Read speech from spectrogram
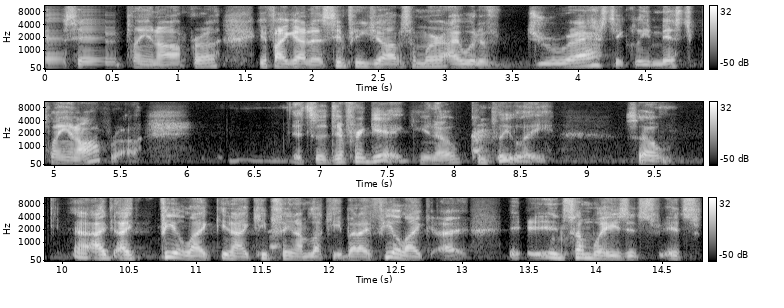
I said, playing opera. If I got a symphony job somewhere, I would have drastically missed playing opera. It's a different gig, you know, completely. So I, I, feel like you know I keep saying I'm lucky, but I feel like uh, in some ways it's it's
